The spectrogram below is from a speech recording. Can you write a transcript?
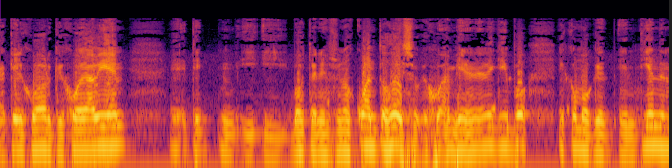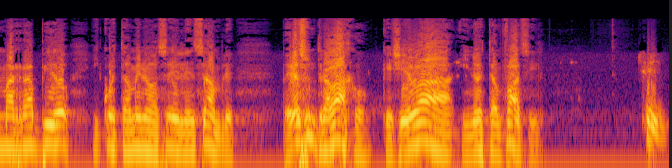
aquel jugador que juega bien, eh, y, vos tenés unos cuantos de esos que juegan bien en el equipo, es como que entienden más rápido y cuesta menos hacer el ensamble. Pero es un trabajo que lleva y no es tan fácil. Sí,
